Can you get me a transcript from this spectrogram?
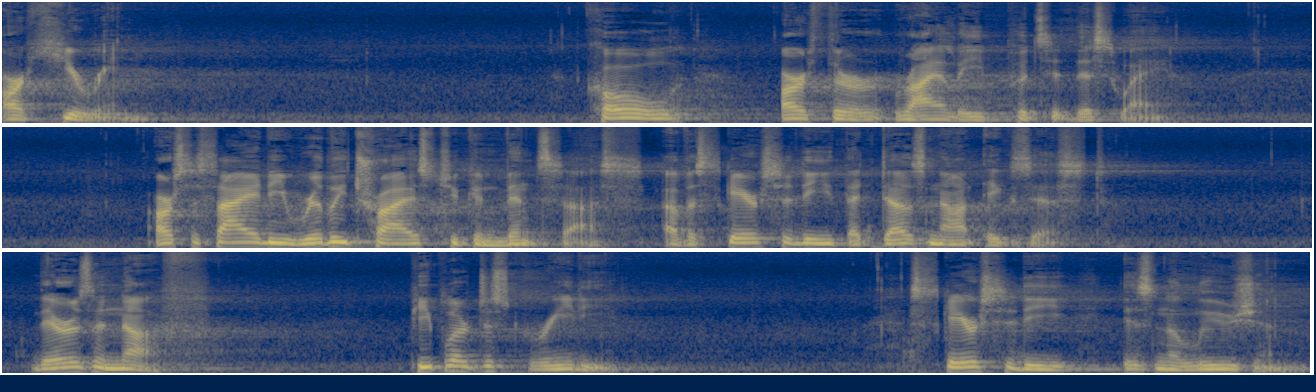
are hearing. Cole Arthur Riley puts it this way Our society really tries to convince us of a scarcity that does not exist. There is enough. People are just greedy. Scarcity is an illusion.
